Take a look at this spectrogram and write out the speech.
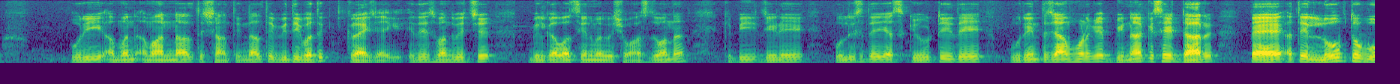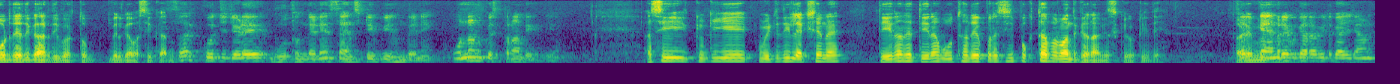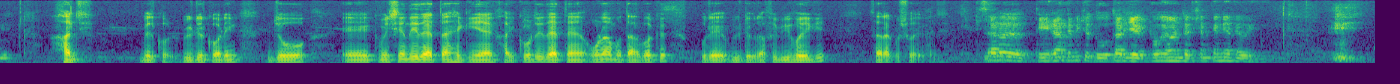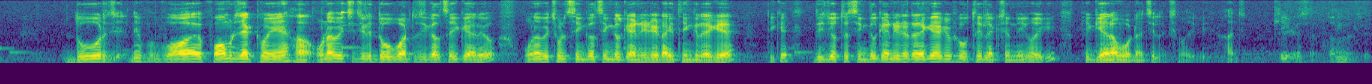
ਪੂਰੀ ਅਮਨ ਅਮਾਨ ਨਾਲ ਤੇ ਸ਼ਾਂਤੀ ਨਾਲ ਤੇ ਵਿਧੀਵਤ ਕਰਾਈ ਜਾਏਗੀ। ਇਹਦੇ ਸੰਬੰਧ ਵਿੱਚ ਬਿਲਗਾ ਵਾਸੀਆਂ ਨੂੰ ਮੈਂ ਵਿਸ਼ਵਾਸ ਦਿਵਾਉਂਦਾ ਕਿ ਵੀ ਜਿਹੜੇ ਪੁਲਿਸ ਦੇ ਜਾਂ ਸਿਕਿਉਰਿਟੀ ਦੇ ਪੂਰੇ ਇੰਤਜ਼ਾਮ ਹੋਣਗੇ ਬਿਨਾਂ ਕਿਸੇ ਡਰ ਭੈ ਅਤੇ ਲੋਭ ਤੋਂ ਵੋਟ ਦੇ ਅਧਿਕਾਰ ਦੀ ਵਰਤੋਂ ਬਿਲਗਾ ਵਾਸੀ ਕਰਨ। ਸਰ ਕੁਝ ਜਿਹੜੇ ਬੂਥ ਹੁੰਦੇ ਨੇ ਸੈਂਸਿਟਿਵ ਵੀ ਹੁੰਦੇ ਨੇ ਉਹਨਾਂ ਨੂੰ ਕਿਸ ਤਰ੍ਹਾਂ ਦੇਖਦੇ ਹੋ? ਅਸੀਂ ਕਿਉਂਕਿ ਇਹ ਕਮੇਟੀ ਦੀ ਇਲੈਕਸ਼ਨ ਹੈ 13 ਦੇ 13 ਬੂਥਾਂ ਦੇ ਉੱਪਰ ਅਸੀਂ ਪੁਖਤਾ ਪ੍ਰਬੰਧ ਕਰਾਂਗੇ ਸਿਕਿਉਰਿਟੀ ਦੇ। ਸਰ ਮੇ- ਕੈਮਰੇ ਵਗੈਰਾ ਵੀ ਲਗਾਏ ਜਾਣਗੇ? ਹਾਂਜੀ। ਬਿਲਕੁਲ ਵੀਡੀਓ ਰਿਕਾਰਡਿੰਗ ਜੋ ਕਮਿਸ਼ਨ ਦੀ ਹਦਾਇਤਾਂ ਹੈਗੀਆਂ ਹਾਈ ਕੋਰਟ ਦੀ ਹਦਾਇਤਾਂ ਹੈ, ਉਹਨਾਂ ਮੁਤਾਬਕ ਪੂਰੇ ਵੀਡੀਓਗ੍ਰਾਫੀ ਵੀ ਹੋਏਗੀ ਸਾਰਾ ਕੁਝ ਹੋਏਗਾ ਜੀ। ਸਰ 13 ਦੇ ਵਿੱਚ ਦੋ ਤਾਂ ਰਿਜੈਕਟ ਹੋਏ ਹੁਣ ਇਲੈਕਸ਼ਨ ਕਿੰਨੇ ਤੇ ਹੋਏਗੀ ਦੋ ਫਾਰਮ ਰਿਜੈਕਟ ਹੋਏ ਹੈ ਹਾਂ ਉਹਨਾਂ ਵਿੱਚ ਜਿਹੜੇ ਦੋ ਵਾਰ ਤੁਸੀਂ ਗੱਲ ਸਹੀ ਕਹਿ ਰਹੇ ਹੋ ਉਹਨਾਂ ਵਿੱਚ ਹੁਣ single single candidate I think ਰਹਿ ਗਿਆ ਹੈ, ਠੀਕ ਹੈ? ਜੇ ਜੇ ਉੱਥੇ ਸਿੰਗਲ ਕੈਂਡੀਡੇਟ ਰਹਿ ਗਿਆ ਕਿ ਫਿਰ ਉੱਥੇ ਇਲੈਕਸ਼ਨ ਨਹੀਂ ਹੋਏਗੀ ਫਿਰ 11 ਵਾਰਡਾਂ 'ਚ ਇਲੈਕਸ਼ਨ ਹੋਏਗੀ ਹਾਂਜੀ। ਠੀਕ ਹੈ sir thank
